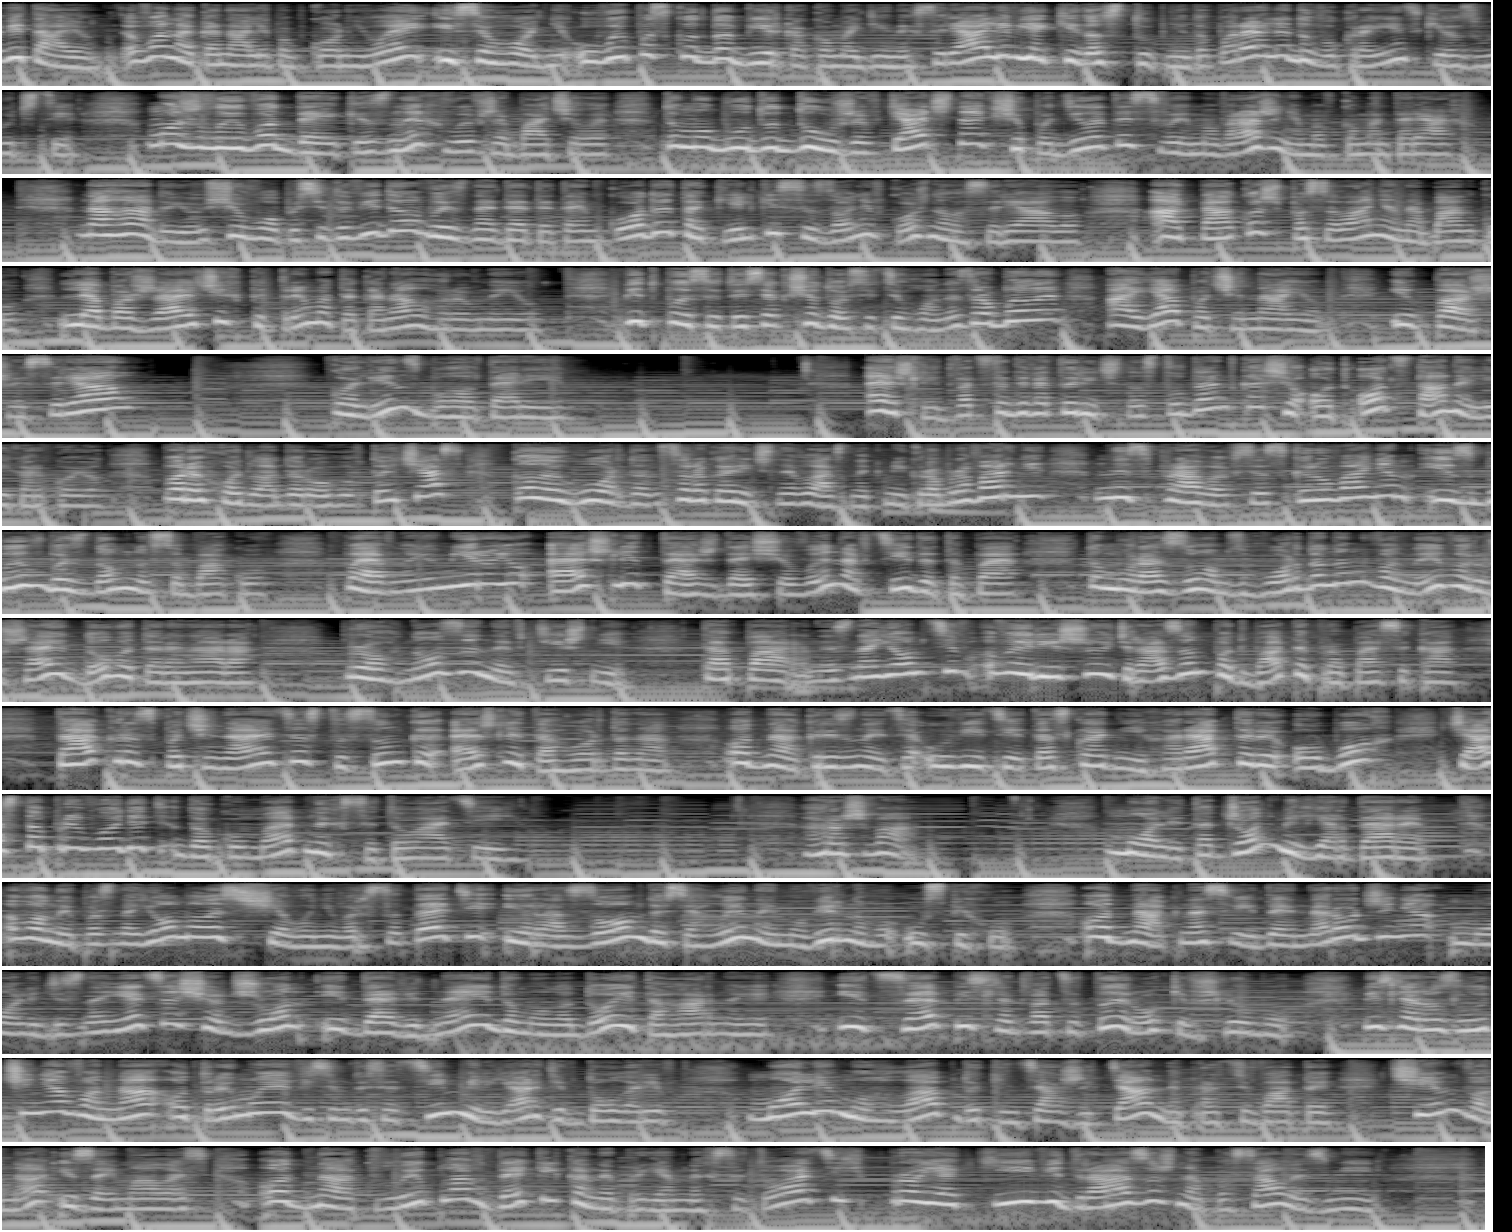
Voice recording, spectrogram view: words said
Вітаю! Ви на каналі Popcorn UA і сьогодні у випуску добірка комедійних серіалів, які доступні до перегляду в українській озвучці. Можливо, деякі з них ви вже бачили, тому буду дуже вдячна, якщо поділитесь своїми враженнями в коментарях. Нагадую, що в описі до відео ви знайдете тайм-коди та кількість сезонів кожного серіалу, а також посилання на банку для бажаючих підтримати канал гривнею. Підписуйтесь, якщо досі цього не зробили, а я починаю. І перший серіал Колін з бухгалтерії. Ешлі, 29-річна студентка, що от-от стане лікаркою, переходила дорогу в той час, коли Гордон, 40-річний власник мікроброварні, не справився з керуванням і збив бездомну собаку. Певною мірою Ешлі теж дещо вина в цій ДТП, тому разом з Гордоном вони вирушають до ветеринара. Прогнози невтішні, та пара незнайомців вирішують разом подбати про песика. Так розпочинаються стосунки Ешлі та Гордона. Однак різниця у віці та складні характери обох часто приводять до кумедних ситуацій. Грошва. Молі та Джон мільярдери. Вони познайомились ще в університеті і разом досягли неймовірного успіху. Однак на свій день народження Молі дізнається, що Джон іде від неї до молодої та гарної, і це після 20 років шлюбу. Після розлучення вона отримує 87 мільярдів доларів. Молі могла б до кінця життя не працювати, чим вона і займалась. Однак влипла в декілька неприємних ситуацій, про які відразу ж написали ЗМІ.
